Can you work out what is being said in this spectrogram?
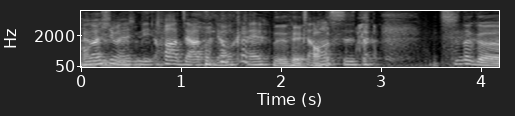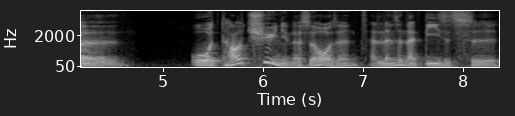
没关系，没你话匣子聊开，对对，讲到吃的，吃那个，我好像去年的时候，我真才人生才第一次吃，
